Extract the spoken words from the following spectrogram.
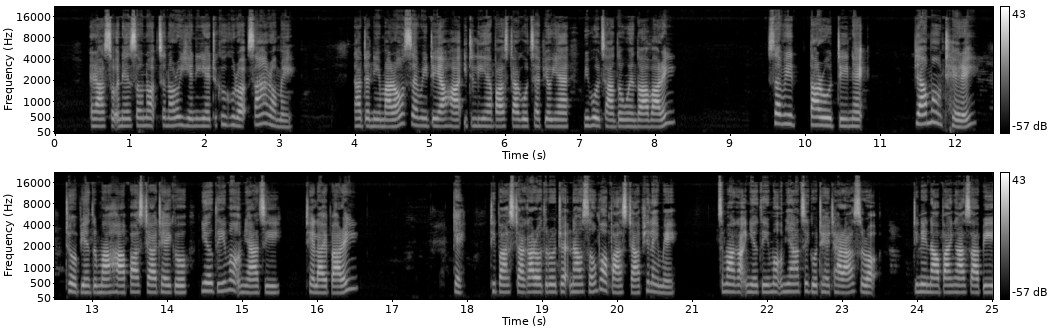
။အဲ့ဒါဆိုအနည်းဆုံးတော့ကျွန်တော်တို့ယင်းနေရတခုခုတော့စားရတော့မယ်။နောက်တနေ့မှာတော့ဆမ်မီတယောက်ဟာအီတလီယန်ပါစတာကိုချက်ပြုတ်ရန်မိဖို့ချောင်းသွင်းဝင်သွားပါတယ်။ဆမ်မီတာရိုတီနဲ့ပြောင်းမုံထဲတယ်။ထို့ပြင်သူမဟာပါစတာထဲကိုမြုပ်သီးမုံအများကြီးထည့်လိုက်ပါတယ်။ကဲဒီပါစတာကတော့သူတို့အတွက်နောက်ဆုံးပေါ်ပါစတာဖြစ်လိမ့်မယ်။ကျမကမြုပ်သီးမုံအများကြီးကိုထည့်ထားတာဆိုတော့ ဒီနေ့နောက်ပိုင်းကစပြီး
